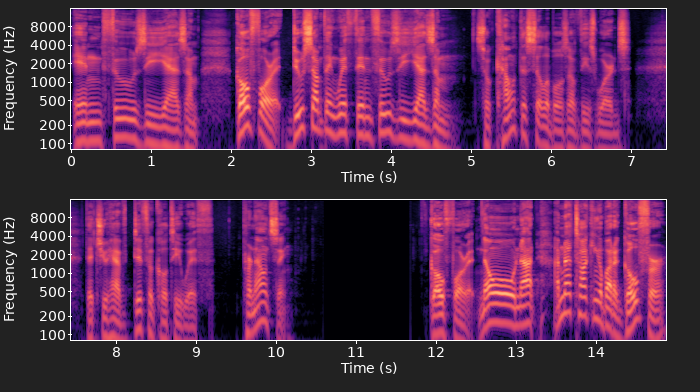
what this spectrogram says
Enthusiasm. Go for it. Do something with enthusiasm. So count the syllables of these words that you have difficulty with pronouncing. Go for it. No, not I'm not talking about a gopher.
